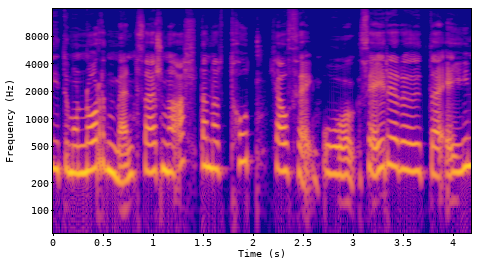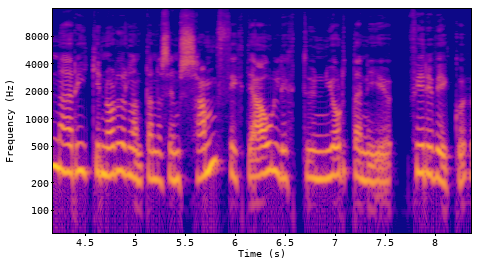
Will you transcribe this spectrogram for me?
lítum á norðmenn, það er svona allt annar tótt hjá þeim og þeir eru auðvitað eina ríki Norðurlandana sem samþykti álíktun Jórdaníu fyrir viku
